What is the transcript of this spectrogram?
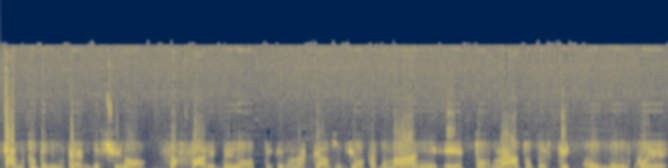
tanto per intenderci, no? sa fare Belotti che non a caso gioca domani e è tornato perché comunque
